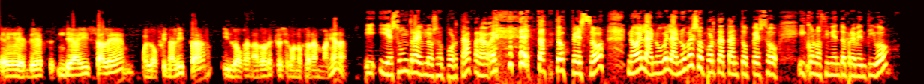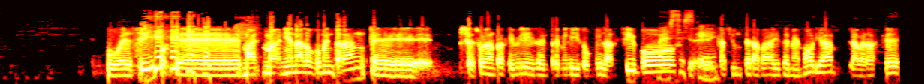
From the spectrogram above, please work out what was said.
eh, de, de ahí salen pues, los finalistas y los ganadores que se conocerán mañana. Y, y es un drive lo soporta para tanto peso, ¿no? En la nube, ¿la nube soporta tanto peso y conocimiento preventivo? Pues sí, porque ma- mañana lo comentarán. eh, se suelen recibir entre mil y dos mil archivos, Pues eh, que- casi un terabyte de memoria. La verdad es que,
